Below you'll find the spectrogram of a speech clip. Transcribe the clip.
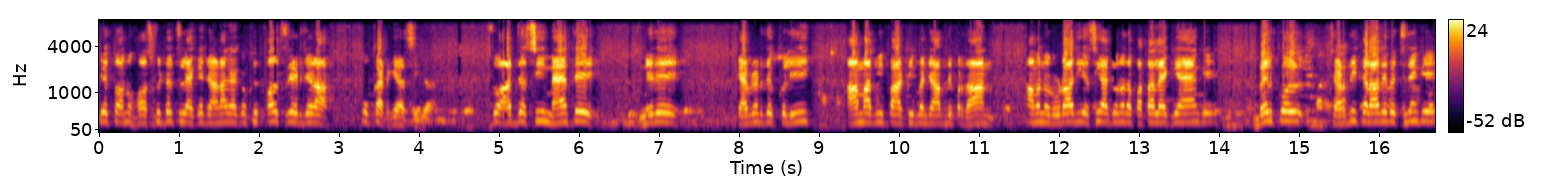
ਕਿ ਤੁਹਾਨੂੰ ਹਸਪੀਟਲ 'ਚ ਲੈ ਕੇ ਜਾਣਾਗਾ ਕਿਉਂਕਿ ਪਲਸ ਰੇਟ ਜਿਹੜਾ, ਉਹ ਘਟ ਗਿਆ ਸੀਗਾ। ਸੋ ਅੱਜ ਅਸੀਂ, ਮੈਂ ਤੇ ਮੇਰੇ ਕੈਬਨਿਟ ਦੇ ਕੁਲੀਗ ਆਮ ਆਦਮੀ ਪਾਰਟੀ ਪੰਜਾਬ ਦੇ ਪ੍ਰਧਾਨ ਅਮਨ ਅਰੋੜਾ ਜੀ, ਅਸੀਂ ਅੱਜ ਉਹਨਾਂ ਦਾ ਪਤਾ ਲੈ ਕੇ ਆਏਾਂਗੇ ਬਿਲਕੁਲ ਚੜ੍ਹਦੀ ਕਲਾ ਦੇ ਵਿੱਚ ਨੇਗੇ।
